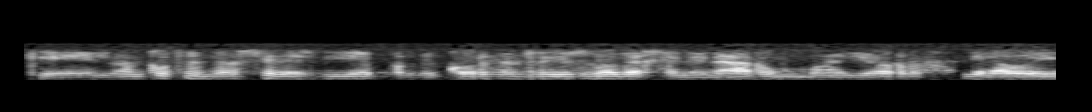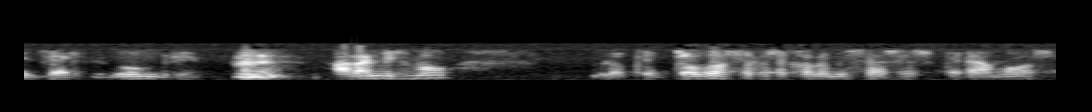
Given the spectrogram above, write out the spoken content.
que el Banco Central se desvíe porque corre el riesgo de generar un mayor grado de incertidumbre. Ahora mismo, lo que todos los economistas esperamos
